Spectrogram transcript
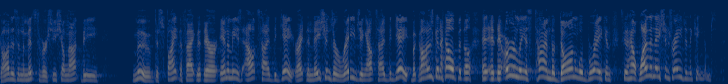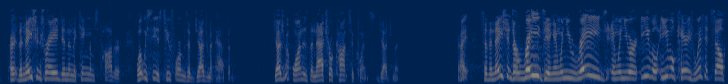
God is in the midst of her. She shall not be moved, despite the fact that there are enemies outside the gate, right? The nations are raging outside the gate, but God is going to help at the, at the earliest time. The dawn will break and it's going to help. Why do the nations rage and the kingdoms? Or the nations rage and then the kingdoms totter. What we see is two forms of judgment happen. Judgment one is the natural consequence judgment. Right? So the nations are raging, and when you rage and when you are evil, evil carries with itself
